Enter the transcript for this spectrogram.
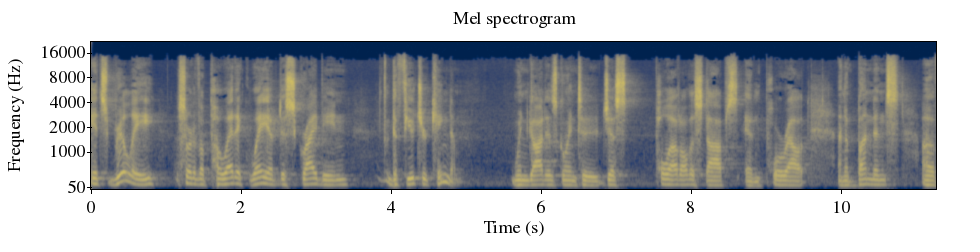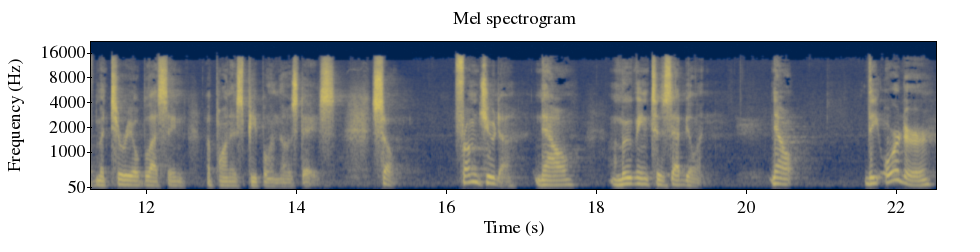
it's really sort of a poetic way of describing the future kingdom when God is going to just pull out all the stops and pour out an abundance of material blessing upon his people in those days. So, from Judah, now moving to Zebulun. Now, the order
